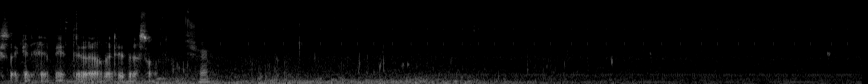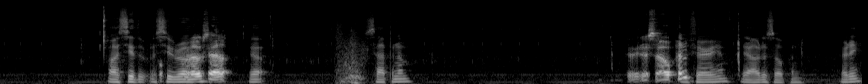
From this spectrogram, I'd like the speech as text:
so they can hit me through it. I'm gonna do this one. Sure. Oh, I see the I see oh, rogue. Rogue's out. Yeah. Sapping him. Do we just Can open? you ferry him? Yeah, I'll just open. Ready?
